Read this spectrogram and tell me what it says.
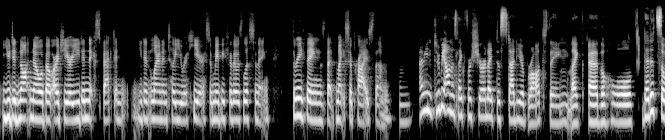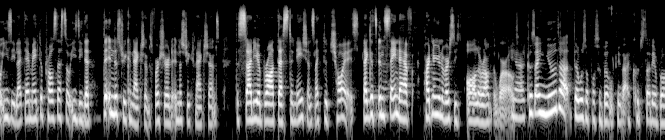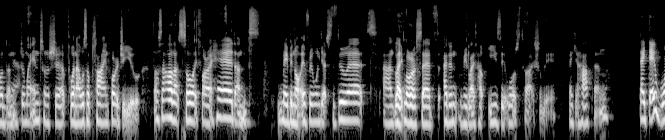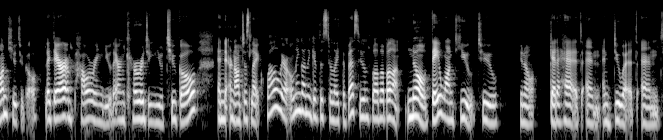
you did not know about RG or you didn't expect and you didn't learn until you were here. So maybe for those listening, three things that might surprise them? I mean, to be honest, like for sure, like the study abroad thing, like uh, the whole that it's so easy. Like they made the process so easy that the industry connections, for sure, the industry connections, the study abroad destinations, like the choice, like it's insane to have partner universities all around the world. Yeah, because I knew that there was a possibility that I could study abroad and yeah. do my internship when I was applying for RGU. But I was like, oh, that's so like far ahead and maybe not everyone gets to do it. And like Laura said, I didn't realize how easy it was to actually make it happen. Like they want you to go. Like they are empowering you. They're encouraging you to go. And they're not just like, well, we're only gonna give this to like the best students, blah blah blah. No, they want you to, you know, get ahead and and do it. And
